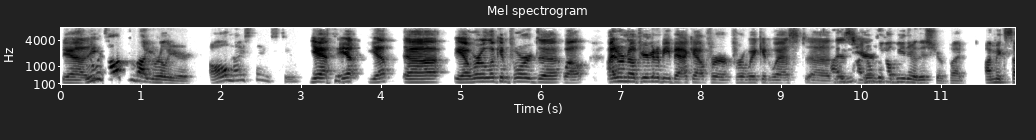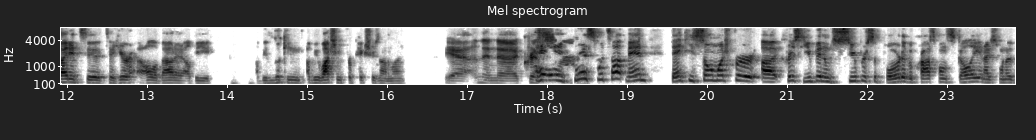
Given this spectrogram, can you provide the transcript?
yeah, we were talking about you earlier. All nice things too. Yeah, yep, yep. Uh, yeah, we're looking forward to. Well, I don't know if you're going to be back out for for Wicked West uh, this I, year. I don't think I'll be there this year, but I'm excited to to hear all about it. I'll be I'll be looking I'll be watching for pictures online. Yeah, and then uh, Chris. Hey, Chris, what's up, man? Thank you so much for uh, Chris. You've been super supportive of Crossbone Skully, and I just want to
